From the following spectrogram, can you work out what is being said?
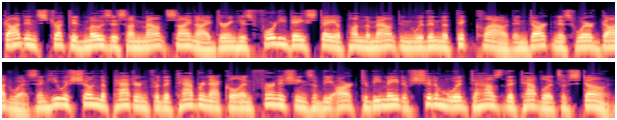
God instructed Moses on Mount Sinai during his forty-day stay upon the mountain within the thick cloud and darkness where God was and he was shown the pattern for the tabernacle and furnishings of the ark to be made of shittim wood to house the tablets of stone.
